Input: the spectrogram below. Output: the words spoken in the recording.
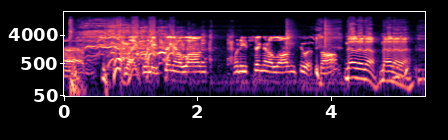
um, like when he's singing along, when he's singing along to a song. No, no, no, no, no, no.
